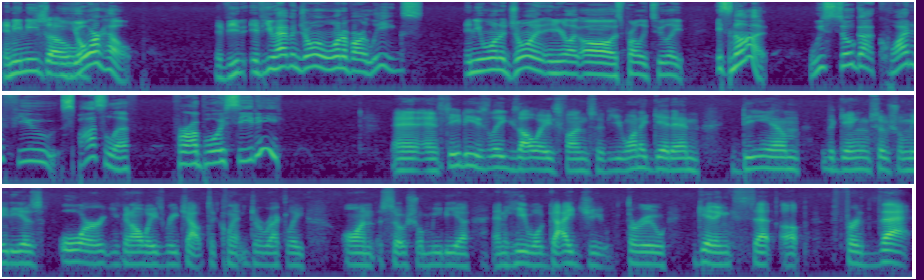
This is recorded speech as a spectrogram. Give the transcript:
And he needs so, your help. If you if you haven't joined one of our leagues and you want to join and you're like, "Oh, it's probably too late." It's not. We still got quite a few spots left for our boy CD. And, and CD's league's always fun. So if you want to get in, DM the game social medias, or you can always reach out to Clint directly on social media, and he will guide you through getting set up for that.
